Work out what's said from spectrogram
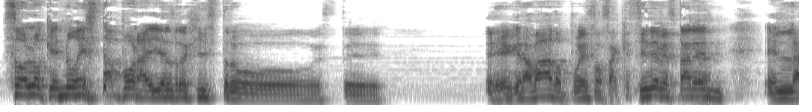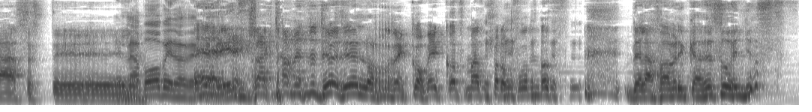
solo que no está por ahí el registro, este, eh, grabado, pues, o sea, que sí debe estar en, en las, este... En la bóveda de Eh, exactamente, debe ser en los recovecos más profundos de la fábrica de sueños.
